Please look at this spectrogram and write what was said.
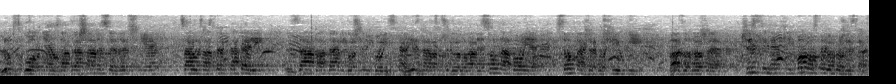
lub zgłodniał, zapraszamy serdecznie. Cały czas ten catering za bandami bocznymi boiska jest dla Was przygotowany. Są napoje, są także posiłki. Bardzo proszę, wszyscy chętni mogą z tego korzystać.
